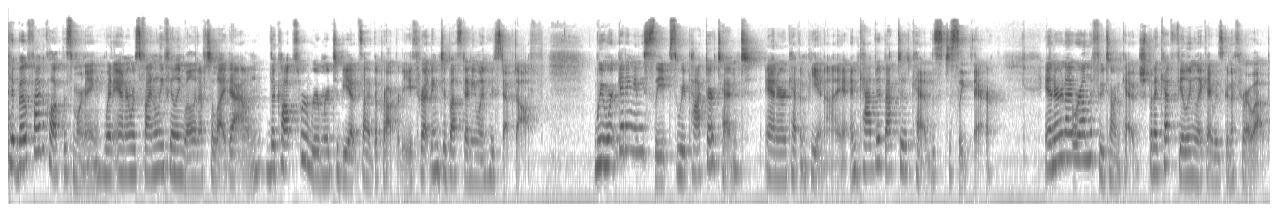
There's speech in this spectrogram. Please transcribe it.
At about five o'clock this morning, when Anna was finally feeling well enough to lie down, the cops were rumored to be outside the property, threatening to bust anyone who stepped off. We weren't getting any sleep, so we packed our tent, Anna, Kevin P, and I, and cabbed it back to Kev's to sleep there. Anna and I were on the futon couch, but I kept feeling like I was going to throw up,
